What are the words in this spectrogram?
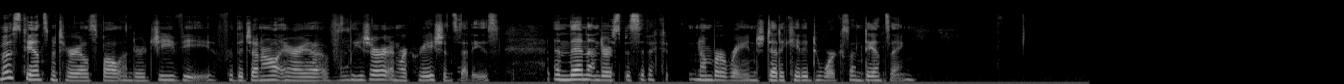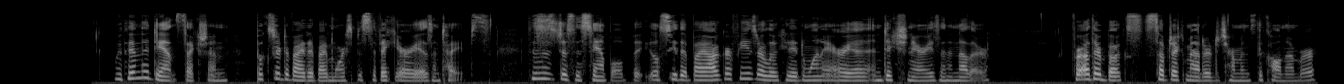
Most dance materials fall under GV for the general area of leisure and recreation studies, and then under a specific number range dedicated to works on dancing. Within the dance section, books are divided by more specific areas and types. This is just a sample, but you'll see that biographies are located in one area and dictionaries in another. For other books, subject matter determines the call number.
